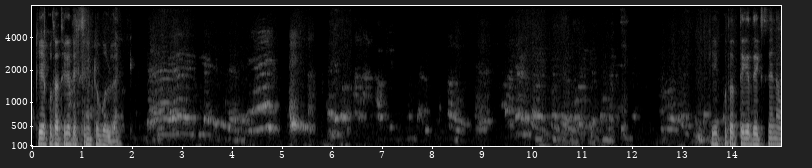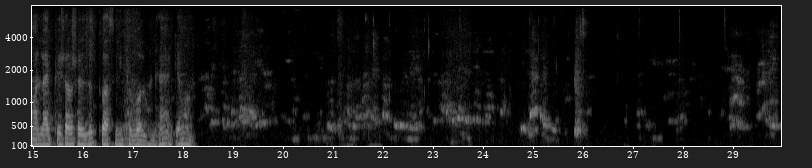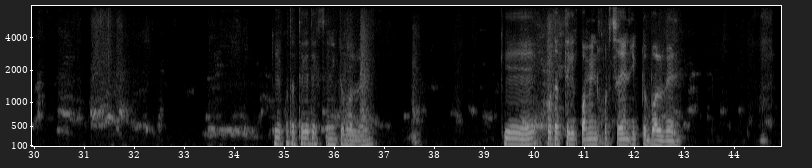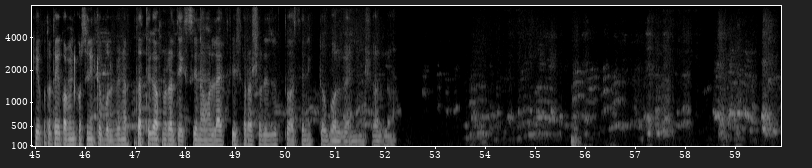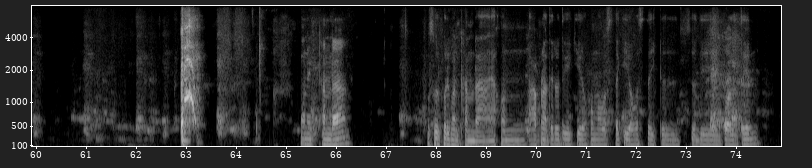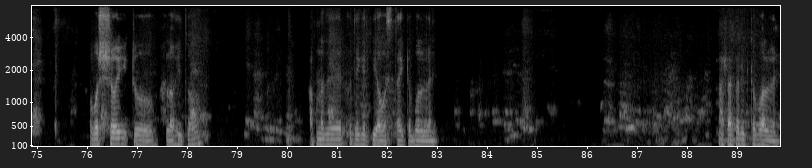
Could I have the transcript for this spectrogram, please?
কে কোথা থেকে দেখছেন একটু বলবেন। কে কোথা থেকে দেখছেন? আমার লাইভটি সরাসরি যুক্ত আছেন, একটু বলবেন হ্যাঁ কেমন কে কোথা থেকে দেখছেন একটু বলবেন? কে কোথা থেকে কমেন্ট করছেন একটু বলবেন। কে কোথা থেকে কমেন্ট করছেন একটু বলবেন আর কোথা থেকে আপনারা দেখছেন? আমার লাইফটি সরাসরি যুক্ত আছেন একটু বলবেন ইনশাল্লাহ অনেক ঠান্ডা, প্রচুর পরিমাণ ঠান্ডা। এখন আপনাদের ওদিকে কীরকম অবস্থা, কি অবস্থা একটু যদি বলতেন। অবশ্যই একটু ভালো হইতো। আপনাদের ওদিকের কি অবস্থা একটু বলবেন। আশা করি একটু বলবেন।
